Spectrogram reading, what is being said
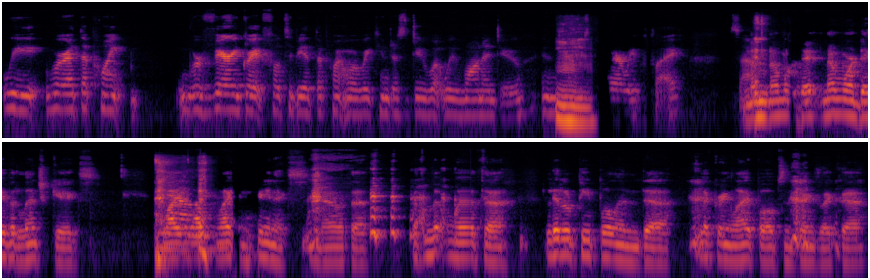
we we're at the point we're very grateful to be at the point where we can just do what we want to do in mm-hmm. of where we play so No, no more, no more David Lynch gigs, like like, like in Phoenix, you know, with the with, li- with uh, little people and uh, flickering light bulbs and things like that.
